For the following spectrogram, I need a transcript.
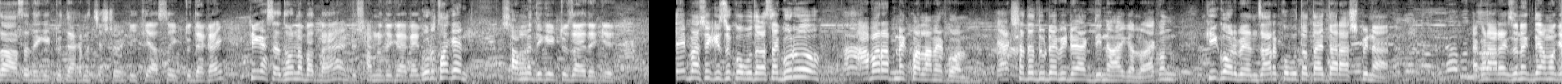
যা আছে দেখি একটু দেখানোর চেষ্টা করি কী কী আছে একটু দেখাই। ঠিক আছে ধন্যবাদ ভাই হ্যাঁ একটু সামনের দিকে আগে গুরু থাকেন সামনের দিকে একটু যাই দেখি। এই পাশে কিছু কবুতর আছে। গুরু আবার আপনাকে পালাম এখন। একসাথে দুটো ভিডিও একদিনে হয়ে গেল। এখন কি করবেন? যার কবুতর তাই তার আসবি না। এখন আরেকজনে দিয়ে আমাকে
